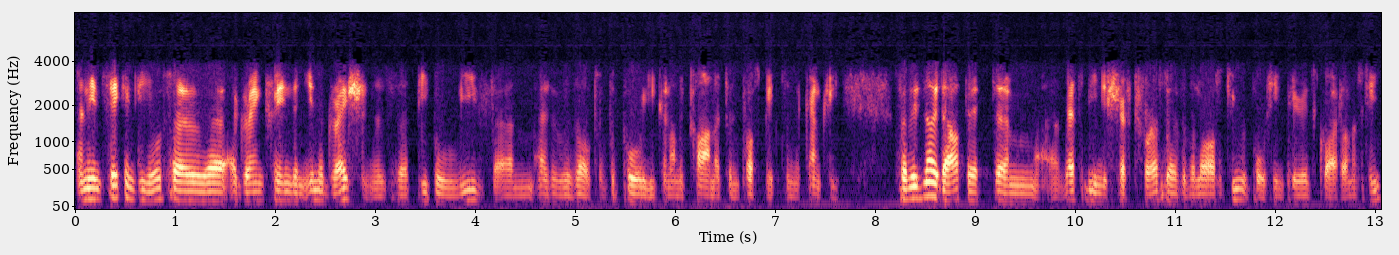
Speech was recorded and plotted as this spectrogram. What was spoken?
And then secondly, also uh, a growing trend in immigration as uh, people leave um, as a result of the poor economic climate and prospects in the country. So there's no doubt that um, that's been a shift for us over the last two reporting periods, quite honestly.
